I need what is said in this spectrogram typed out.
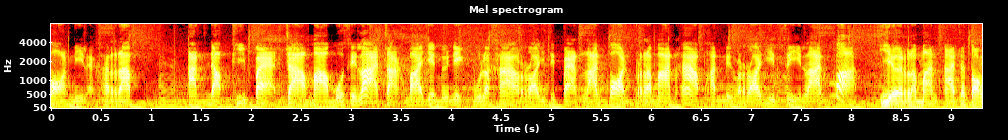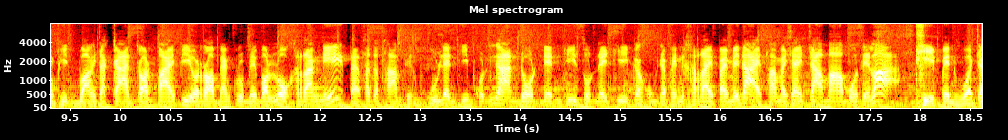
ปอนด์นี่แหละครับ อันดับที่ 8จามาโมเซล่าจากบาเยิร์นมิวนิกมูลค่า 128 ล้านปอนด์ประมาณ 5,124 ล้านบาท เยอรมันอาจจะต้องผิดหวังจากการจอดป้ายพี่รอบแบ่งกลุ่มในบอลโลกครั้งนี้ แต่ถ้าจะถามถึงผู้เล่นที่ผลงานโดดเด่นที่สุดในทีมก็คงจะเป็นใครไปไม่ได้ ถ้าไม่ใช่จามาโมเซล่าที่เป็นหัวใจ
